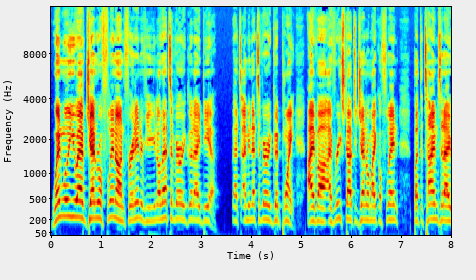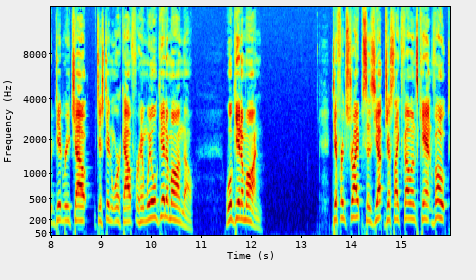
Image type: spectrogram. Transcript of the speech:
When will you have General Flynn on for an interview? You know, that's a very good idea. That's, I mean, that's a very good point. I've, uh, I've reached out to General Michael Flynn, but the times that I did reach out just didn't work out for him. We'll get him on though. We'll get him on. Different Stripe says, "Yep, just like felons can't vote,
